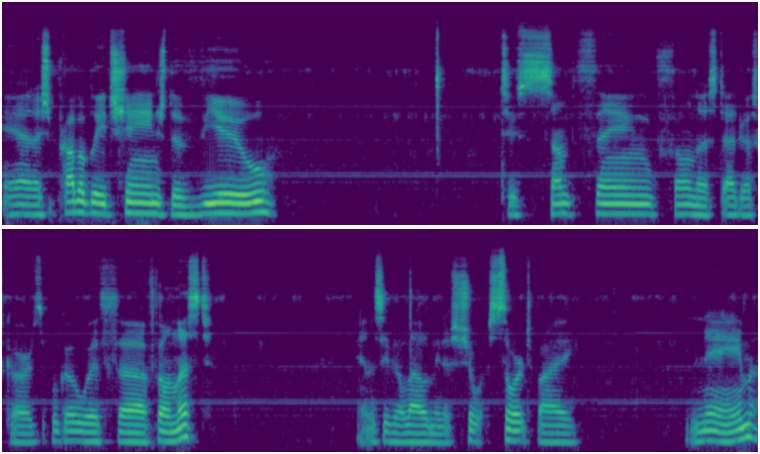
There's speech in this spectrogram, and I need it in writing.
And I should probably change the view to something phone list address cards. We'll go with uh, phone list. And let's see if it allows me to short, sort by name.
